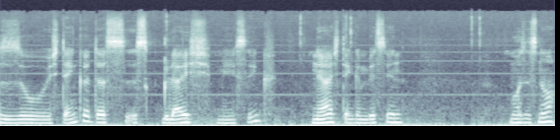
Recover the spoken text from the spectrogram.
so, ich denke, das ist gleichmäßig. Ja, ich denke ein bisschen muss es noch.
